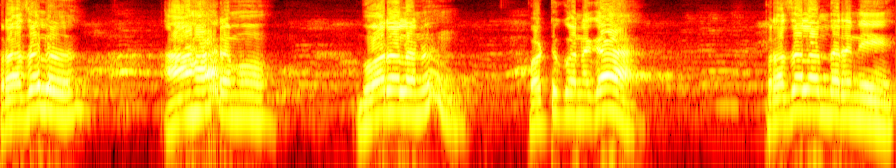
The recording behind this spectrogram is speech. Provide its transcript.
ప్రజలు ఆహారము బోరలను పట్టుకొనగా ప్రజలందరినీ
